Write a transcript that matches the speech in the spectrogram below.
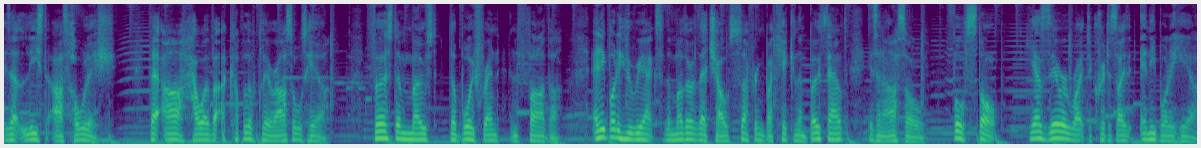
is at least assholish. There are, however, a couple of clear assholes here. First and most, the boyfriend and father. Anybody who reacts to the mother of their child suffering by kicking them both out is an asshole. Full stop. He has zero right to criticize anybody here.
